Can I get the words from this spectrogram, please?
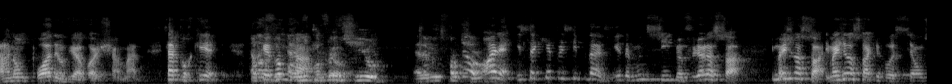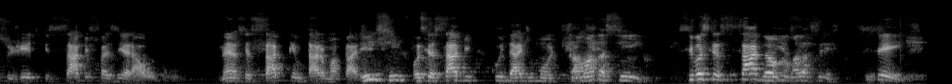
Elas não podem ouvir a voz chamada. Sabe por quê? Porque ela vamos lá. É muito infantil. Ela é muito infantil. Então, olha, isso aqui é princípio da vida, é muito simples. Meu filho, olha só. Imagina só, imagina só que você é um sujeito que sabe fazer algo. Né? Você sabe pintar uma parede. Sim, sim. Você sabe cuidar de um motivo. Camada 5. Se você sabe não, isso. Camada 6. 6.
